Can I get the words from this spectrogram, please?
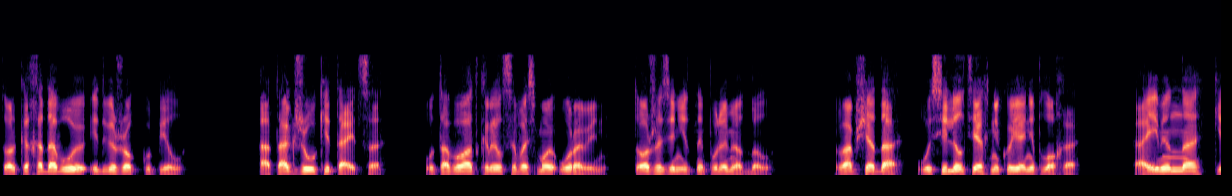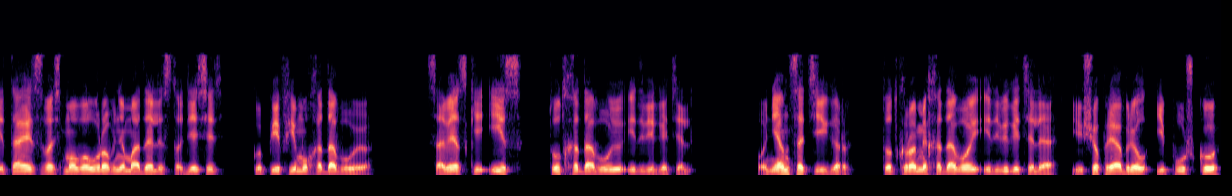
Только ходовую и движок купил. А также у китайца. У того открылся восьмой уровень, тоже зенитный пулемет был. Вообще да, усилил технику я неплохо. А именно, китаец восьмого уровня модели 110, купив ему ходовую. Советский ИС, тут ходовую и двигатель. У немца «Тигр», тут кроме ходовой и двигателя еще приобрел и пушку,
